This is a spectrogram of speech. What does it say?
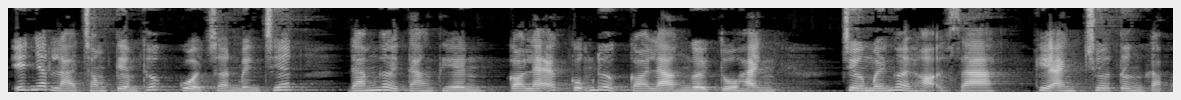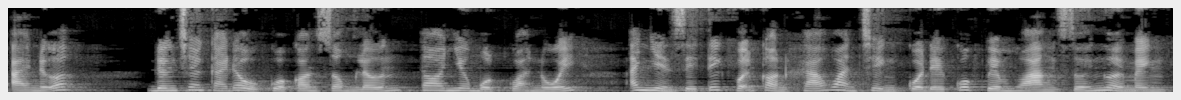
Ít nhất là trong tiềm thức của Trần Minh Chiết đám người tàng thiên có lẽ cũng được coi là người tu hành. Trừ mấy người họ ra thì anh chưa từng gặp ai nữa. Đứng trên cái đầu của con rồng lớn to như một quả núi anh nhìn di tích vẫn còn khá hoàn chỉnh của đế quốc viêm hoàng dưới người mình.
